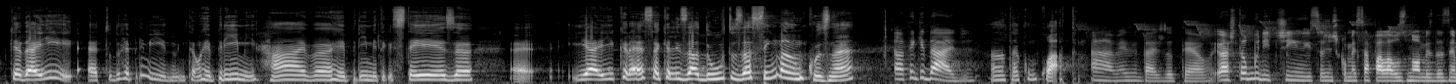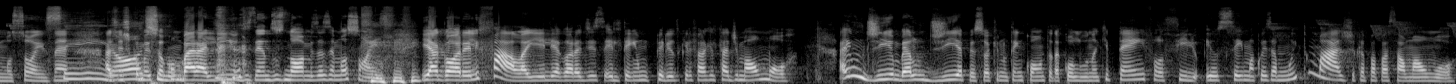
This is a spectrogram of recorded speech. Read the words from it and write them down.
porque daí é tudo reprimido. Então reprime raiva, reprime tristeza, é, e aí cresce aqueles adultos assim mancos, né? Ela tem que idade? Ela tá com quatro. Ah, mesma idade do Theo. Eu acho tão bonitinho isso, a gente começar a falar os nomes das emoções, né? Sim, a gente ótimo. começou com um baralhinho dizendo os nomes das emoções. e agora ele fala, e ele agora diz, ele tem um período que ele fala que ele tá de mau humor. Aí um dia, um belo dia, a pessoa que não tem conta da coluna que tem, falou: Filho, eu sei uma coisa muito mágica para passar o mau humor.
